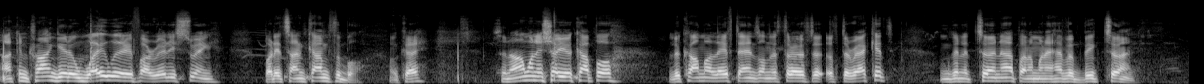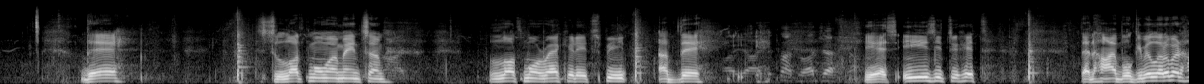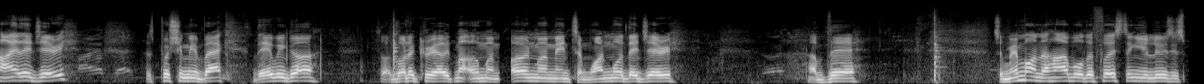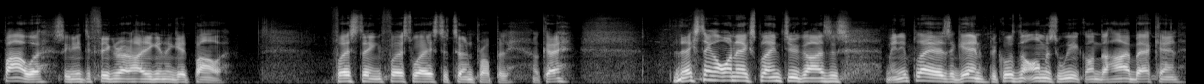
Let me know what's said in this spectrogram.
I can try and get away with it if I really swing, but it's uncomfortable, okay? So now I'm gonna show you a couple. Look how my left hand's on the throat of the, of the racket. I'm gonna turn up and I'm gonna have a big turn. There, it's a lot more momentum, a lot more racket head speed up there. Yes, easy to hit that high ball. Give me a little bit higher there, Jerry. It's pushing me back. There we go. So I've got to create my own, own momentum. One more there, Jerry. Up there. So remember on the high ball, the first thing you lose is power. So you need to figure out how you're going to get power. First thing, first way is to turn properly, okay? The next thing I want to explain to you guys is many players, again, because the arm is weak on the high backhand,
